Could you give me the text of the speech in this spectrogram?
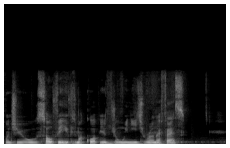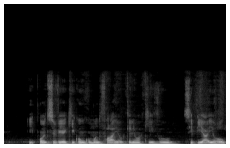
onde eu salvei, fiz uma cópia de um initrunfs, e pode-se ver aqui com o comando file, que ele é um arquivo cpio.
